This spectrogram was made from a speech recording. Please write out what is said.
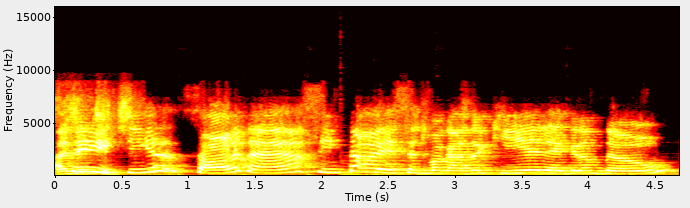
A Sim. gente tinha só, né, assim, tá, esse advogado aqui, ele é grandão,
